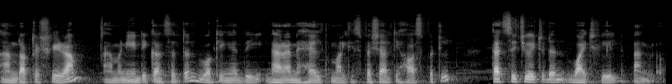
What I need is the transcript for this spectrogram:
I'm Dr. Sriram. I'm an ENT consultant working at the Narayana Health Multi Specialty Hospital that's situated in Whitefield, Bangalore.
